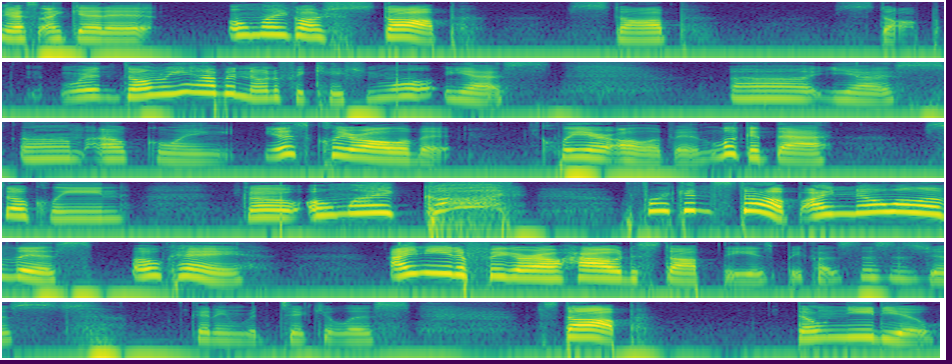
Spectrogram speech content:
Yes, I get it. Oh my gosh, stop. Stop stop. don't we have a notification wall? Yes. Uh, yes. Um, outgoing. Yes, clear all of it. Clear all of it. Look at that. So clean. Go. Oh my god! Freaking stop! I know all of this. Okay. I need to figure out how to stop these because this is just getting ridiculous. Stop! Don't need you.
